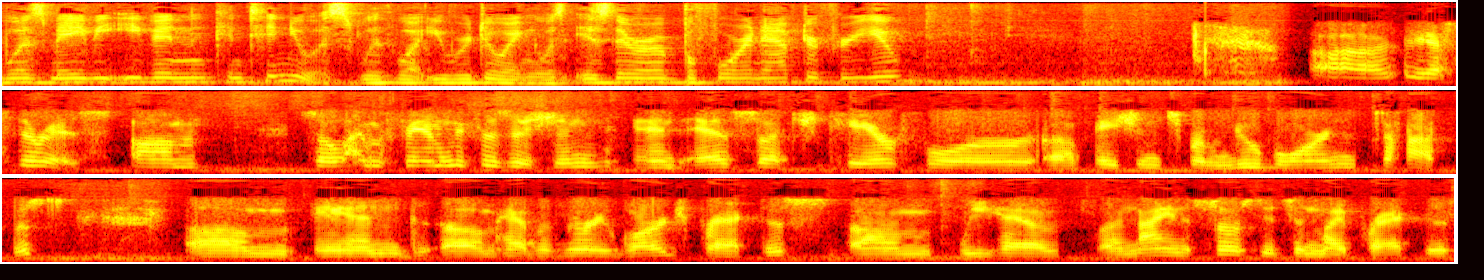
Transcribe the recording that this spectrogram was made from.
was maybe even continuous with what you were doing. Was is there a before and after for you? Uh, yes, there is. Um, so I'm a family physician, and as such, care for uh, patients from newborn to hospice, um, and um, have a very large practice. Um, we have uh, nine associates in my practice,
